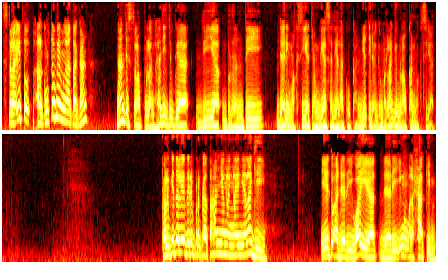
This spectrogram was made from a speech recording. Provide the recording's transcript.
setelah itu Al-Qurtubi mengatakan, nanti setelah pulang haji juga dia berhenti dari maksiat yang biasa dia lakukan. Dia tidak gemar lagi melakukan maksiat. Kalau kita lihat dari perkataan yang lain-lainnya lagi, yaitu ada riwayat dari Imam Al-Hakim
